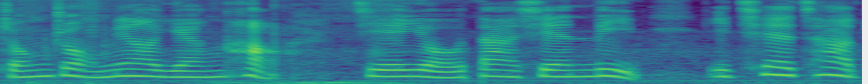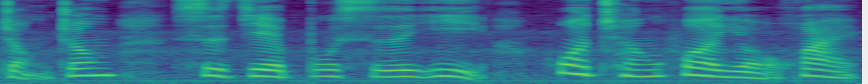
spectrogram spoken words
种种妙言好，皆由大仙力。一切刹种中，世界不思议，或成或有坏，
